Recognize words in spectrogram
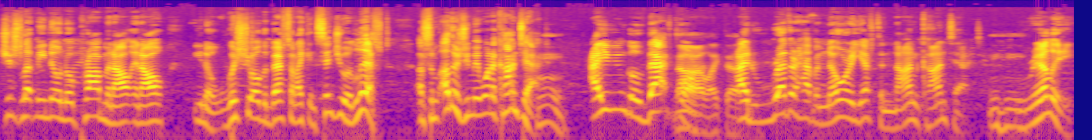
just let me know, no problem, and I'll and I'll you know wish you all the best, and I can send you a list of some others you may want to contact. Mm-hmm. I even go that No, far. I like that. I'd rather have a no or yes to non-contact. Mm-hmm. Really,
